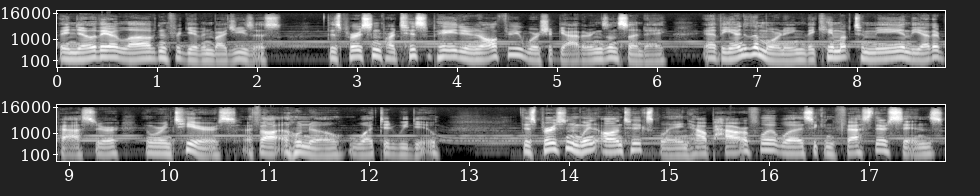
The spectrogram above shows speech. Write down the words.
They know they are loved and forgiven by Jesus. This person participated in all three worship gatherings on Sunday, and at the end of the morning, they came up to me and the other pastor and were in tears. I thought, oh no, what did we do? This person went on to explain how powerful it was to confess their sins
